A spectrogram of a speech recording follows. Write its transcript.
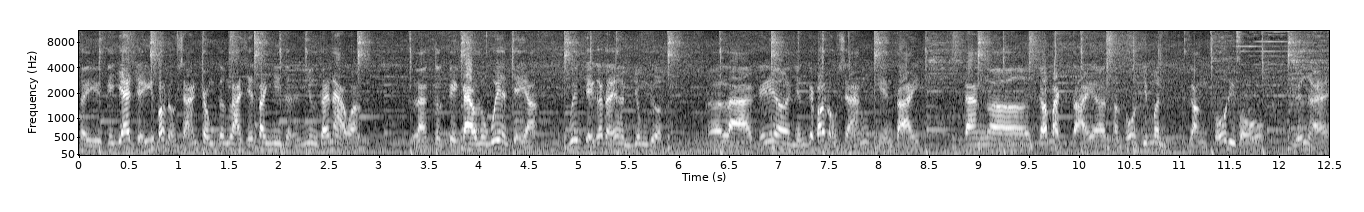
Thì cái giá trị bất động sản trong tương lai sẽ tăng như như thế nào ạ? Là cực kỳ cao luôn quý anh chị ạ. Quý anh chị có thể hình dung được. Ờ, là cái ờ, những cái bất động sản hiện tại đang ờ, có mặt tại thành phố Hồ Chí Minh gần phố đi bộ Nguyễn Huệ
